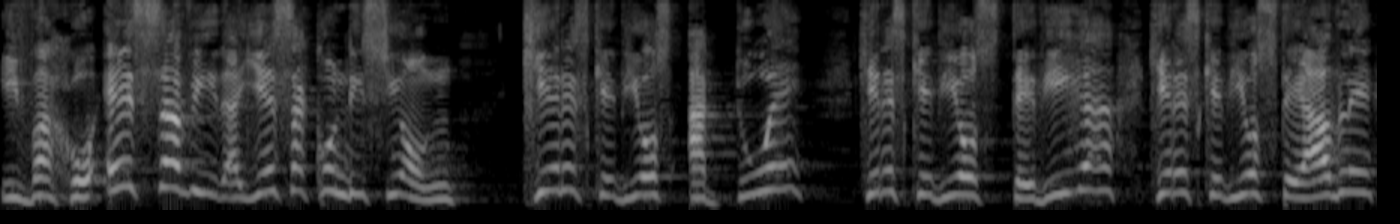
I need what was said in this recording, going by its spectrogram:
Y bajo esa vida y esa condición, ¿quieres que Dios actúe? ¿Quieres que Dios te diga? ¿Quieres que Dios te hable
